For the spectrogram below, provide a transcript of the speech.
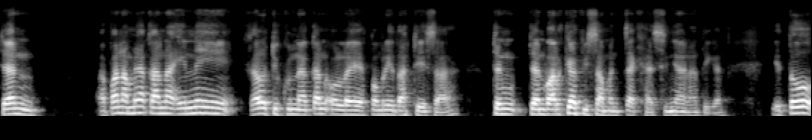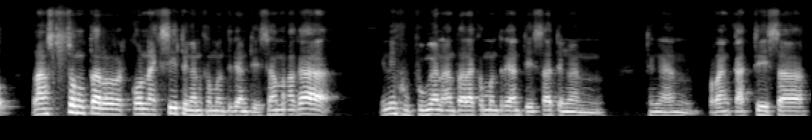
Dan apa namanya karena ini kalau digunakan oleh pemerintah desa dan dan warga bisa mencek hasilnya nanti kan. Itu langsung terkoneksi dengan Kementerian Desa, maka ini hubungan antara Kementerian Desa dengan dengan perangkat desa,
